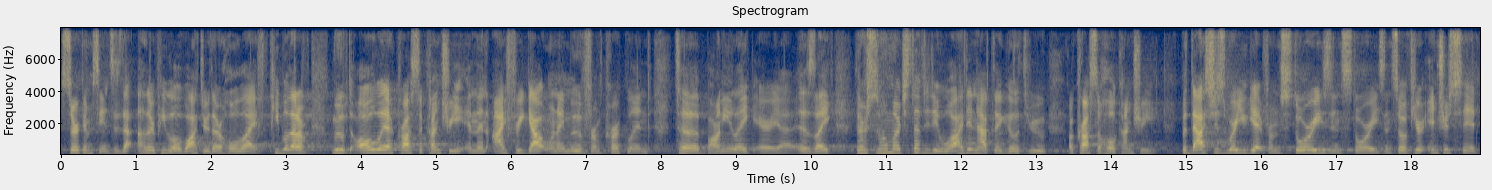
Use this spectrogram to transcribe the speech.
circumstances that other people have walked through their whole life. People that have moved all the way across the country, and then I freak out when I move from Kirkland to Bonney Lake area. It's like there's so much stuff to do. Well, I didn't have to go through across the whole country. But that's just where you get from stories and stories. And so if you're interested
